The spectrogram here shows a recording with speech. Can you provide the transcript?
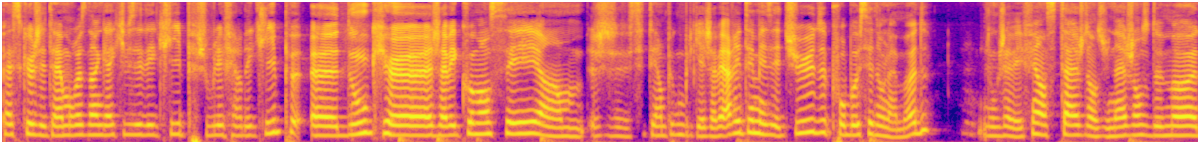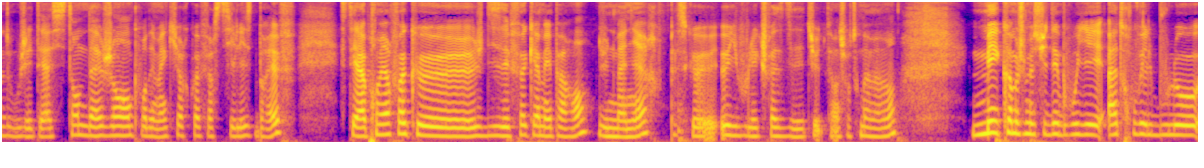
parce que j'étais amoureuse d'un gars qui faisait des clips. Je voulais faire des clips, Euh, donc j'avais commencé. Un... C'était un peu compliqué. J'avais arrêté mes études pour bosser dans la mode. Donc j'avais fait un stage dans une agence de mode où j'étais assistante d'agent pour des maquilleurs, coiffeurs, stylistes, bref. C'était la première fois que je disais fuck à mes parents d'une manière parce que eux ils voulaient que je fasse des études, enfin surtout ma maman. Mais comme je me suis débrouillée à trouver le boulot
